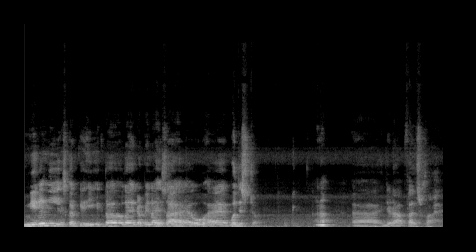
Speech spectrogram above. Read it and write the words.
ਮੇਰੇ ਲਈ ਇਸ ਕਰਕੇ ਹੀ ਇੱਕ ਤਾਂ ਉਹਦਾ ਜਿਹੜਾ ਪਹਿਲਾ ਹਿੱਸਾ ਹੈ ਉਹ ਹੈ ਬੁੱਧਿਸਟ। ਹਨਾ? ਅਹ, ਜਿਹੜਾ ਫਲਸਫਾ ਹੈ।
